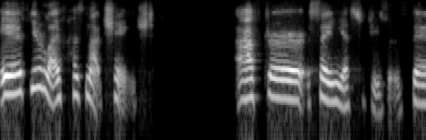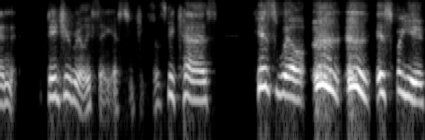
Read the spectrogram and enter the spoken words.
If your life has not changed after saying yes to Jesus, then did you really say yes to Jesus? Because his will is for you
